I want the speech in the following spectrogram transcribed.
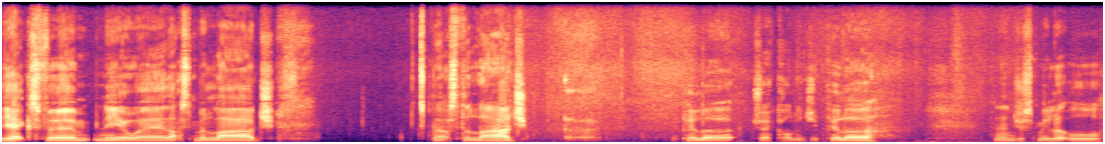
The XTherm Neo Air, that's my large. That's the large uh, pillar, Trekology pillar, and then just my little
